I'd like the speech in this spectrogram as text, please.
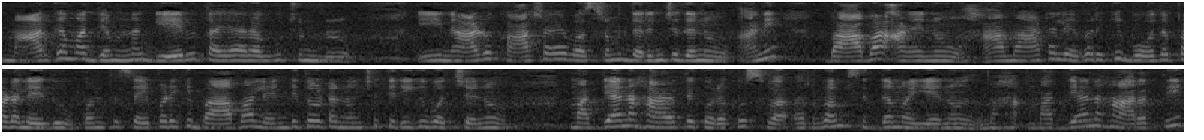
మార్గమధ్యమున గేరు తయారగుచుండును. ఈనాడు కాషాయ వస్త్రము ధరించదను అని బాబా అనెను. ఆ మాటలు ఎవరికి బోధపడలేదు. కొంతసేపటికి బాబా లెండితోట నుంచి తిరిగి వచ్చాను. మధ్యాహ్న హారతి కొరకు స్వర్వం సిద్ధమయ్యాను. మధ్యాహ్న హారతి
